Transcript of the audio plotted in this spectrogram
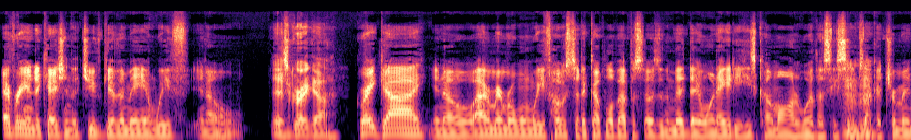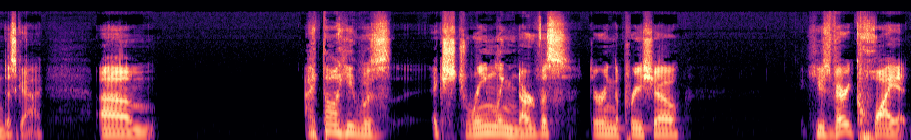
every indication that you've given me and we've, you know, he's a great guy. great guy. You know, I remember when we've hosted a couple of episodes of the Midday 180, he's come on with us. He seems like a tremendous guy. Um, I thought he was extremely nervous during the pre-show. He was very quiet.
